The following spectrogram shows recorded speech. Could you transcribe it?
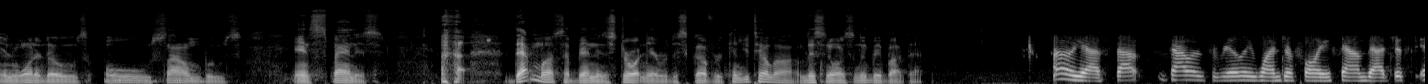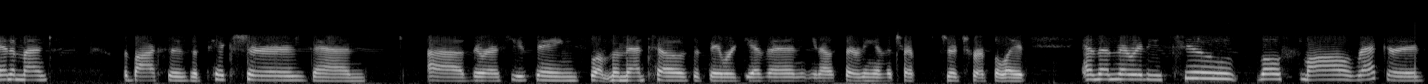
in one of those old sound booths in Spanish. that must have been an extraordinary discovery. Can you tell our listeners a little bit about that? Oh yes, that that was really wonderful. We found that just in amongst the boxes of pictures, and uh, there were a few things, well, mementos that they were given. You know, serving in the trip to Triple Eight. And then there were these two little small records,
